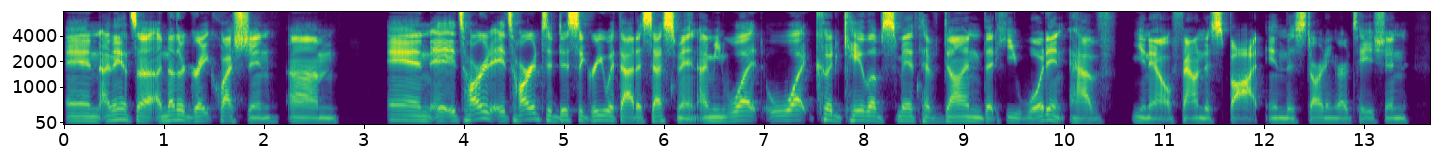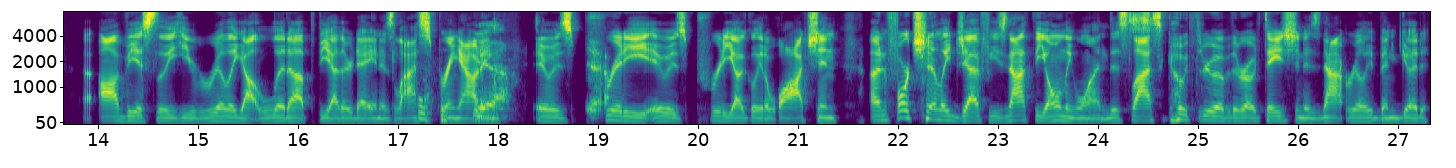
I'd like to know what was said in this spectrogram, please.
And I think it's a, another great question. Um, and it's hard it's hard to disagree with that assessment. I mean, what what could Caleb Smith have done that he wouldn't have, you know, found a spot in the starting rotation? Uh, obviously, he really got lit up the other day in his last spring outing. Yeah. It was Yeah. pretty it was pretty ugly to watch and unfortunately Jeff he's not the only one. This last go through of the rotation has not really been good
